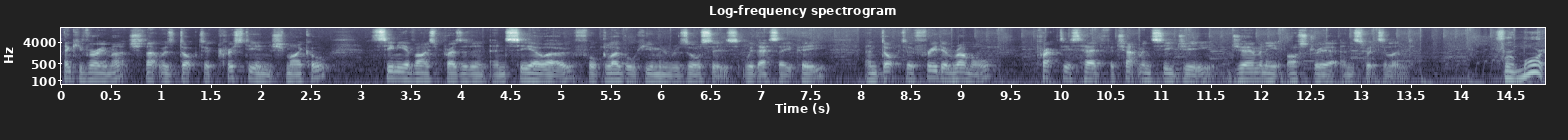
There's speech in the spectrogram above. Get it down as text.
Thank you very much. That was Dr. Christian Schmeichel, Senior Vice President and COO for Global Human Resources with SAP, and Dr. Frieda Rummel, Practice Head for Chapman CG, Germany, Austria, and Switzerland. For more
